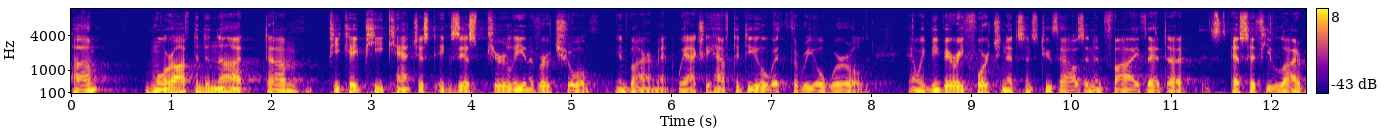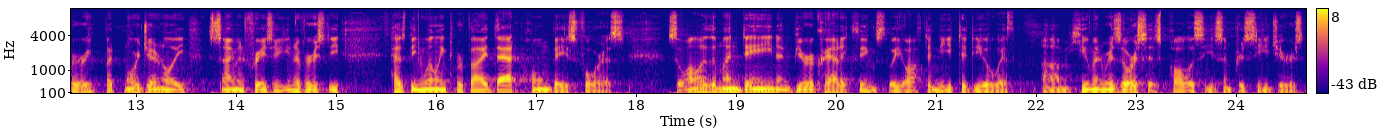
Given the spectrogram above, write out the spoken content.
Um, more often than not, um, PKP can't just exist purely in a virtual environment. We actually have to deal with the real world. And we've been very fortunate since 2005 that uh, SFU Library, but more generally, Simon Fraser University has been willing to provide that home base for us. So all of the mundane and bureaucratic things we often need to deal with, um, human resources policies and procedures,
